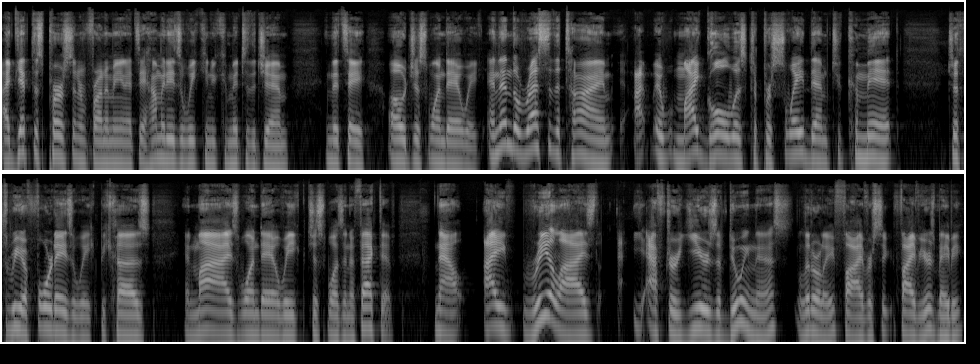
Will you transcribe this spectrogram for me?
I get this person in front of me and I'd say, How many days a week can you commit to the gym? And they'd say, Oh, just one day a week. And then the rest of the time, I, it, my goal was to persuade them to commit to three or four days a week because, in my eyes, one day a week just wasn't effective. Now, I realized after years of doing this, literally five or six, five years maybe,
